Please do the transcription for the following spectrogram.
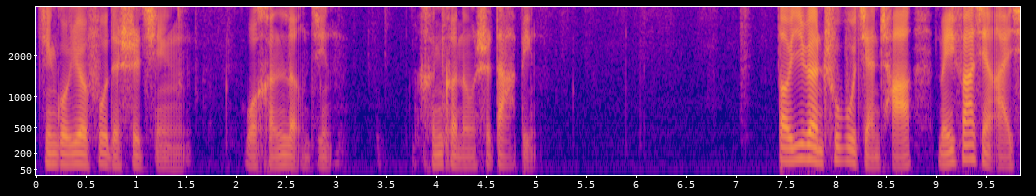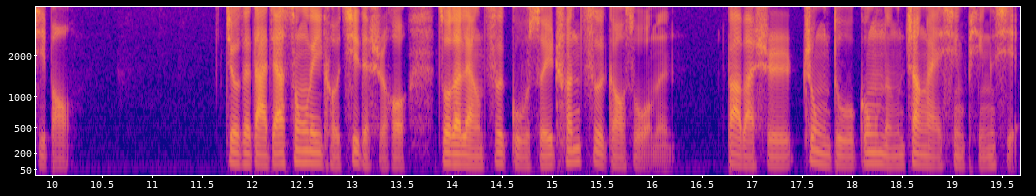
经过岳父的事情，我很冷静，很可能是大病。到医院初步检查，没发现癌细胞。就在大家松了一口气的时候，做了两次骨髓穿刺，告诉我们，爸爸是重度功能障碍性贫血，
